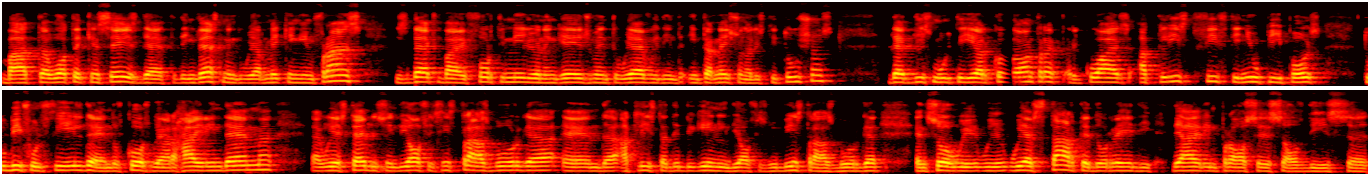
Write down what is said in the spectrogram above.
but uh, what I can say is that the investment we are making in France is backed by 40 million engagement we have with international institutions, that this multi-year contract requires at least 50 new people to be fulfilled, and of course, we are hiring them we established in the office in Strasbourg, and uh, at least at the beginning, the office will be in Strasbourg. and so we, we, we have started already the hiring process of these uh,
